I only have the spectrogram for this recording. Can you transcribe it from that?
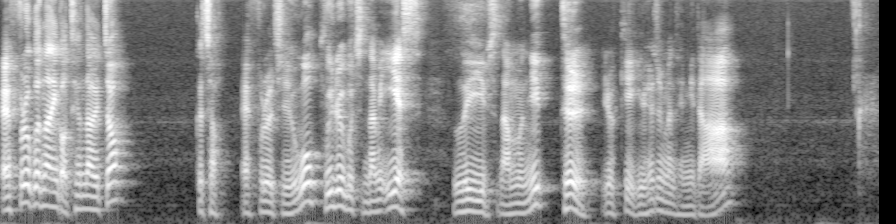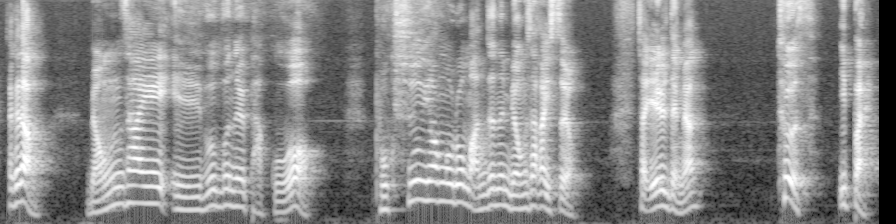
F로 끝나니까 어떻게 한다 했죠? 그렇죠. F를 지우고 V를 붙인 다음에 ES. leaves. 나뭇잎들. 이렇게 얘기를 해주면 됩니다. 자, 그 다음. 명사의 일부분을 바꾸어 복수형으로 만드는 명사가 있어요. 자, 예를 들면 tooth, 이빨.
